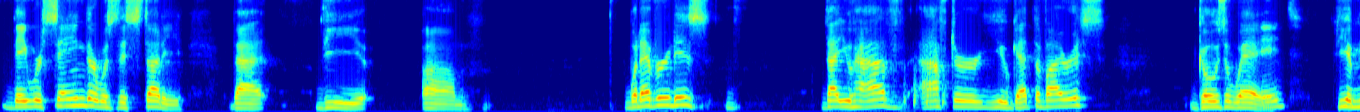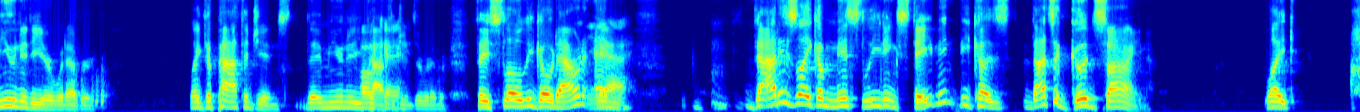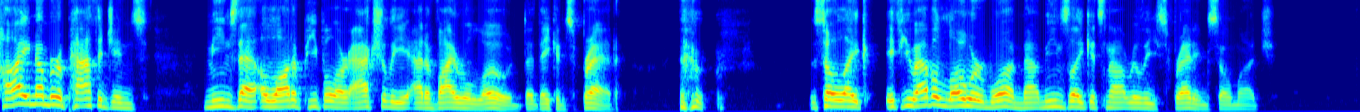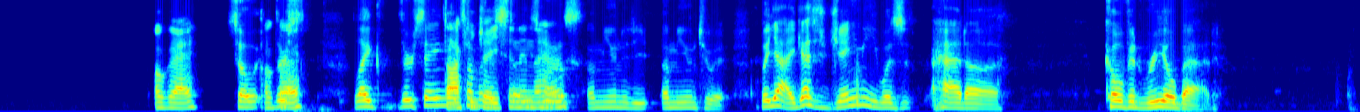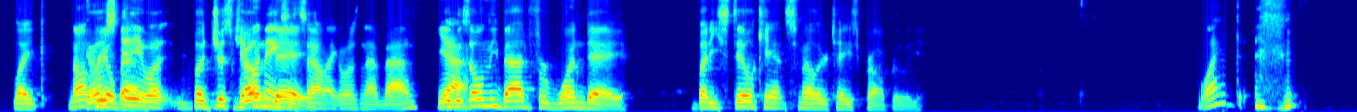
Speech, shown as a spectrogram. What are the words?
they were saying there was this study that the um whatever it is that you have after you get the virus goes away AIDS. the immunity or whatever like the pathogens the immunity Okay. pathogens or whatever they slowly go down Yeah. and that is like a misleading statement because that's a good sign. Like high number of pathogens means that a lot of people are actually at a viral load that they can spread. so like if you have a lower one, that means like it's not really spreading so much. Okay. So Okay. there's like they're saying Dr. that some Jason of the in the house. immunity immune to it. But yeah, I guess Jamie was had uh COVID real bad. Like not Joe real bad, was, but just Joe one makes day. it sound like it wasn't that bad. Yeah, It was only bad for one day, but he still can't smell or taste properly. what?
